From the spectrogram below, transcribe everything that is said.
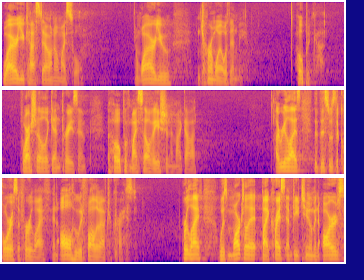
why are you cast down, O my soul? And why are you in turmoil within me? Hope in God, for I shall again praise him, the hope of my salvation and my God. I realized that this was the chorus of her life and all who would follow after Christ. Her life was marked by Christ's empty tomb, and ours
